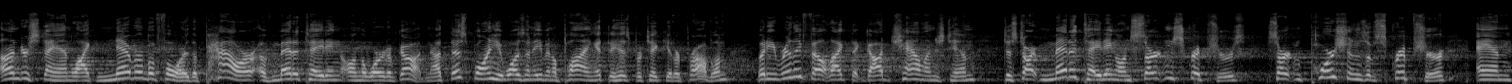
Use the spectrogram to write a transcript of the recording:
understand like never before the power of meditating on the Word of God. Now at this point he wasn't even applying it to his particular problem, but he really felt like that God challenged him to start meditating on certain scriptures, certain portions of scripture, and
